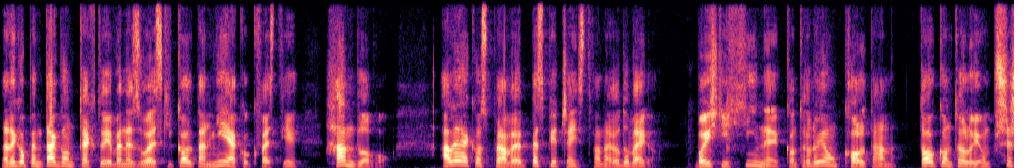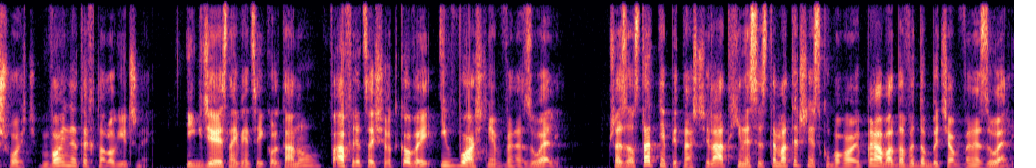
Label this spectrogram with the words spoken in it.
Dlatego Pentagon traktuje wenezuelski koltan nie jako kwestię handlową, ale jako sprawę bezpieczeństwa narodowego. Bo jeśli Chiny kontrolują koltan, to kontrolują przyszłość wojny technologicznej. I gdzie jest najwięcej koltanu? W Afryce Środkowej i właśnie w Wenezueli. Przez ostatnie 15 lat Chiny systematycznie skupowały prawa do wydobycia w Wenezueli.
